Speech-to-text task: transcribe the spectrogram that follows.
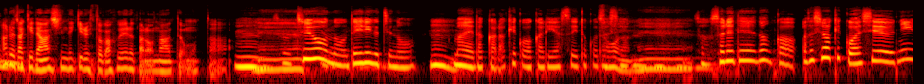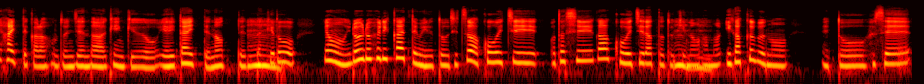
あるだけで安心できる人が増えるだろうなって思った。中央の出入り口のうん前だから結構わかりやすいとこだし。そうだね。そう、それでなんか、私は結構 ICU に入ってから本当にジェンダー研究をやりたいってなってたけど、でもいろいろ振り返ってみると、実は高一、私が高一だった時の、うんうん。あの、医学部の、えっと、不正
